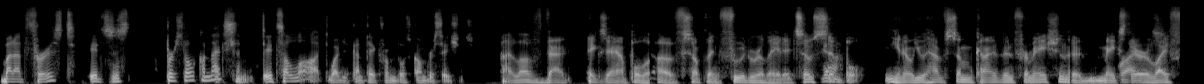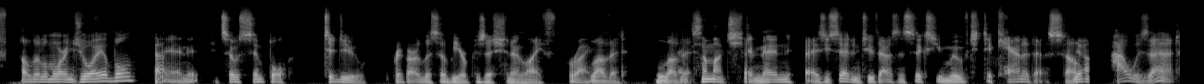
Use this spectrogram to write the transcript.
But at first, it's just personal connection. It's a lot what you can take from those conversations. I love that example of something food related. So simple. Yeah. You know, you have some kind of information that makes right. their life a little more enjoyable. Yeah. And it, it's so simple to do, regardless of your position in life. Right. Love it. Love Thanks it so much. And then, as you said, in 2006, you moved to Canada. So, yeah. how was that?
